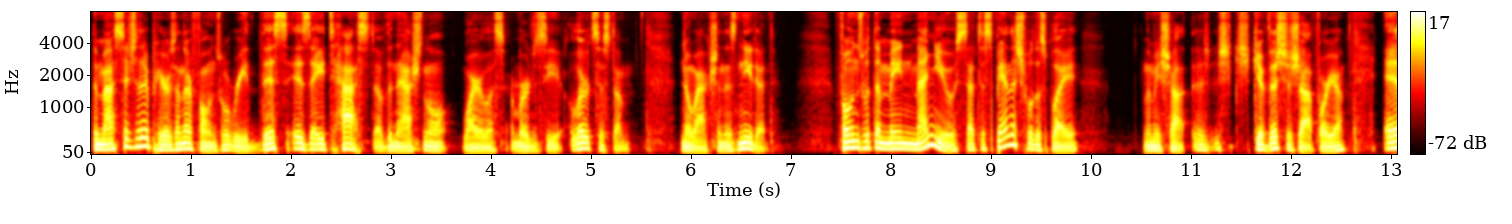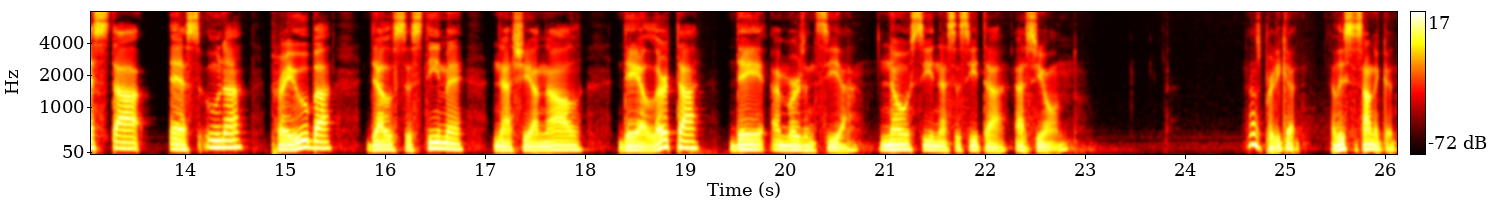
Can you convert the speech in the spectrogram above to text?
the message that appears on their phones will read This is a test of the National Wireless Emergency Alert System. No action is needed. Phones with the main menu set to Spanish will display let me shot, uh, give this a shot for you. Esta es una prueba del Sistema Nacional de Alerta de Emergencia. No se necesita acción. That was pretty good. At least it sounded good.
